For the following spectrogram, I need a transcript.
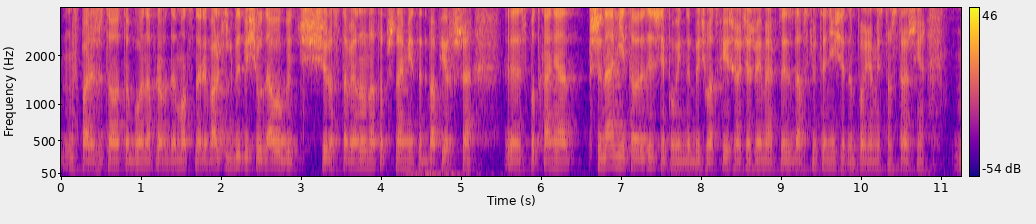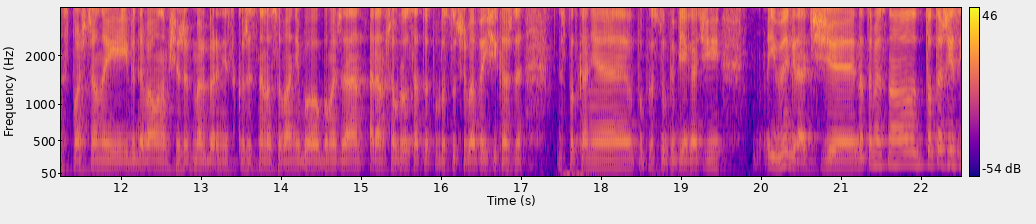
w Paryżu, to, to były naprawdę mocne rywalki. Gdyby się udało być rozstawioną, no to przynajmniej te dwa pierwsze y, spotkania przynajmniej teoretycznie powinny być łatwiejsze, chociaż wiemy jak to jest w damskim tenisie, ten poziom jest tam strasznie spłaszczony i wydawało nam się, że w Melbourne jest korzystne losowanie, bo, bo mecz z Aranczą Rusa to po prostu trzeba wyjść i każde spotkanie po prostu wybiegać i, i wygrać. Y, natomiast no, to też jest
